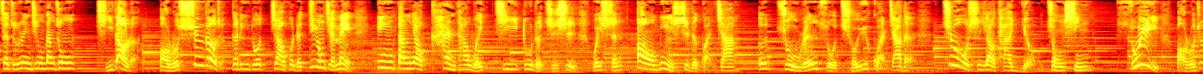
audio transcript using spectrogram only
在昨天的经文当中提到了保罗宣告着哥林多教会的弟兄姐妹，应当要看他为基督的执事，为神奥秘事的管家，而主人所求于管家的，就是要他有忠心。所以保罗就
